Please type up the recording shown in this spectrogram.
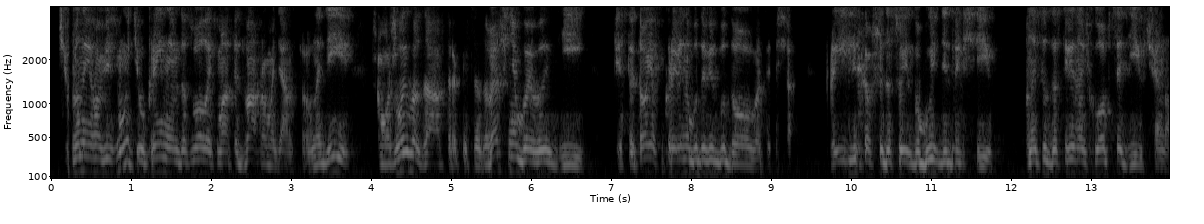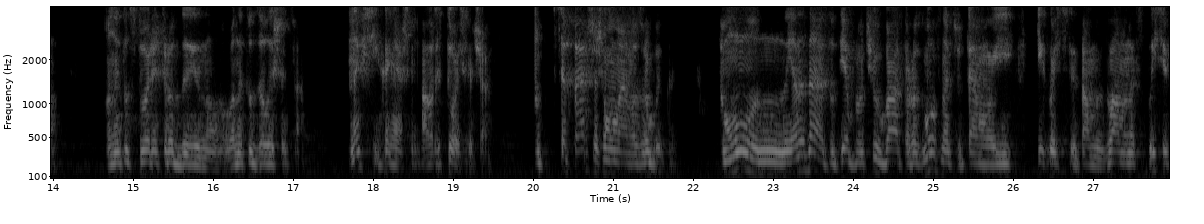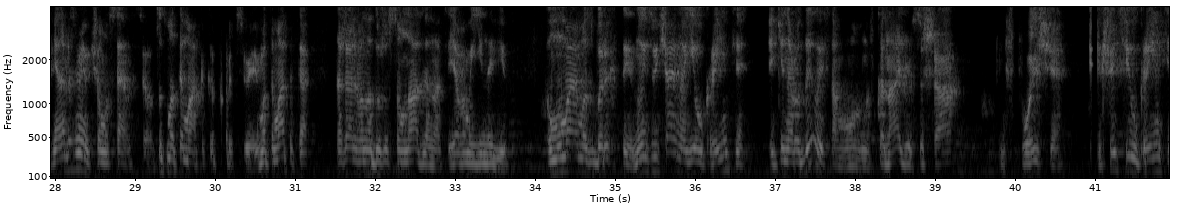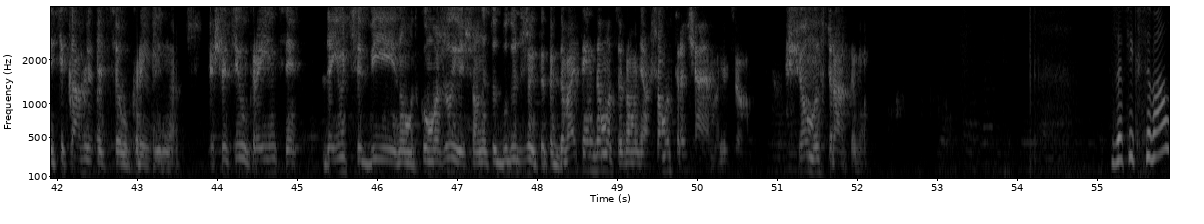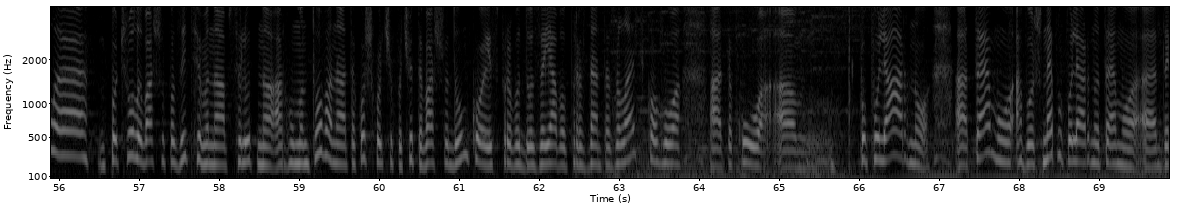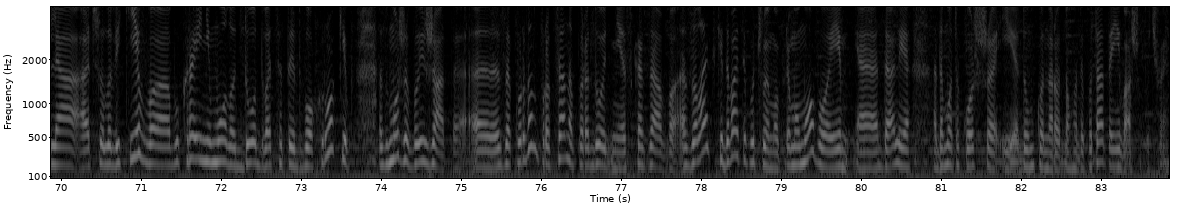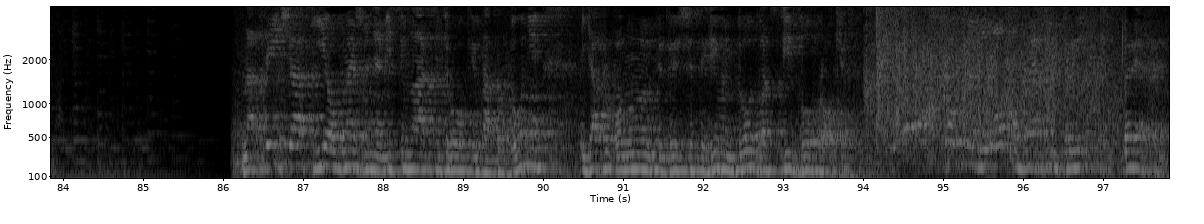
чи вони його візьмуть, і Україна їм дозволить мати два громадянства в надії, що можливо завтра, після завершення бойових дій, після того як Україна буде відбудовуватися, приїхавши до своїх бабусь дідусів, вони тут зустрінуть хлопця, дівчину, вони тут створять родину, вони тут залишаться. Не всі, звісно, але хтось, хоча. Ну, Це перше, що ми маємо зробити. Тому я не знаю, тут я почув багато розмов на цю тему і якихось там зламаних списів. Я не розумію, в чому сенс цього. Тут математика працює. І математика, на жаль, вона дуже сумна для нас. і Я вам її не вів. Тому ми маємо зберегти. Ну і звичайно, є українці, які народились там умовно в Канаді, в США, в Польщі. Якщо ці українці цікавляться Україною, якщо ці українці дають собі ну таку можливість, що вони тут будуть жити, так давайте їм дамо це громадян. Що ми втрачаємо від цього? Що ми втратимо? Зафіксували, почули вашу позицію. Вона абсолютно аргументована. Також хочу почути вашу думку із приводу заяви президента Зеленського. А таку ем, популярну тему або ж непопулярну тему е, для чоловіків Е, в Україні. Молодь до 22 років зможе виїжджати е, за кордон. Про це напередодні сказав Зеленський. Давайте почуємо пряму мову і далі дамо також і думку народного депутата. І вашу почуємо. На цей час є обмеження 18 років на кордоні. Я пропоную підвищити рівень до 22 років. Щоб не було обмежень при перетині.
